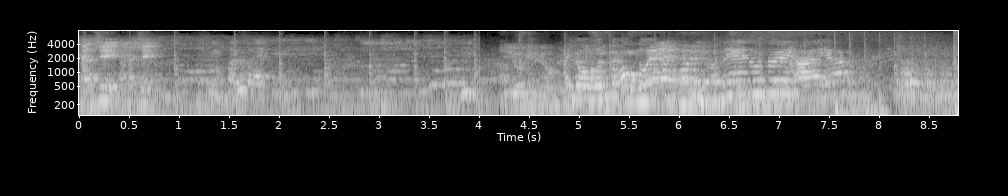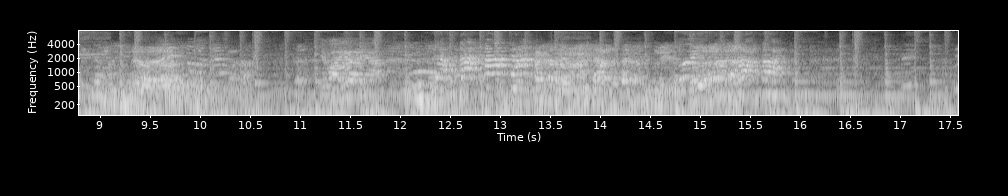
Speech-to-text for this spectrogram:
看去，看看去。有有有。哎呦，我什么时候看过你们呢？对不对？哎呀，有啊有啊。看到有力量，看到之类的。喂。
